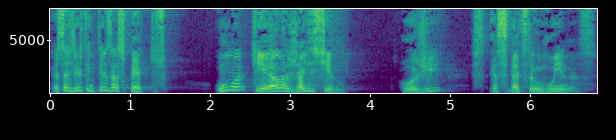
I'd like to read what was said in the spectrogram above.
Essas igrejas têm três aspectos. Uma, que elas já existiram. Hoje, as cidades estão em ruínas.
